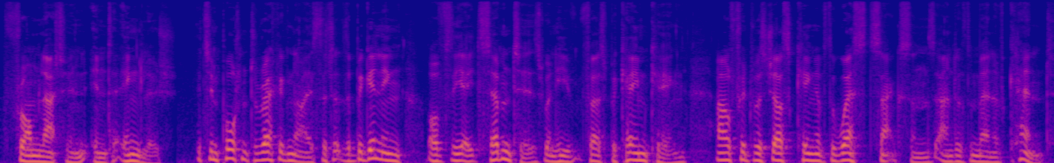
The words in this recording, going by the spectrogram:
from Latin into English. It's important to recognise that at the beginning of the 870s, when he first became king, Alfred was just king of the West Saxons and of the men of Kent.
